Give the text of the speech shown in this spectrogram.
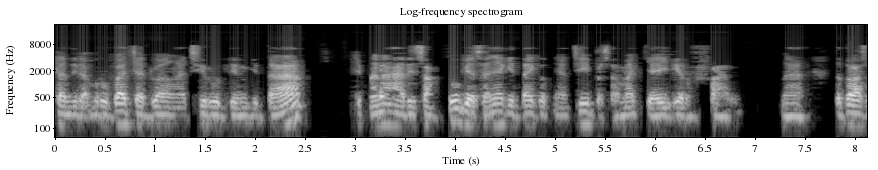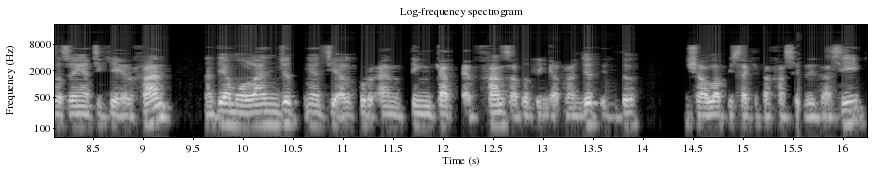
dan tidak merubah jadwal ngaji rutin kita, di mana hari Sabtu biasanya kita ikut ngaji bersama Kiai Irfan. Nah, setelah selesai ngaji Kiai Irfan, Nanti yang mau lanjut ngaji Al-Quran tingkat advance atau tingkat lanjut itu insya Allah bisa kita fasilitasi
